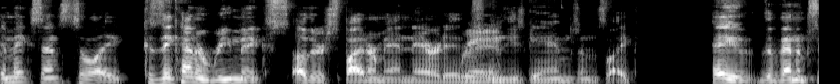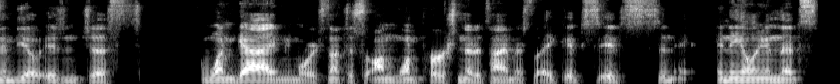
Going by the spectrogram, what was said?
it makes sense to like because they kind of remix other Spider-Man narratives Right. in these games, and it's like, hey, the Venom symbiote isn't just one guy anymore. It's not just on one person at a time. It's like it's it's an an alien that's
